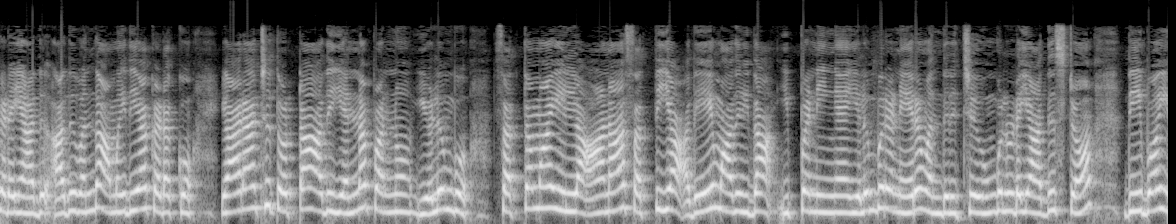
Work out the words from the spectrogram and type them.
கிடையாது. அது வந்து அமைதியாக கிடக்கும். யாராச்சும் தொட்டால் அது என்ன பண்ணும்? எலும்பும் சத்தமாக இல்லை. ஆனால் சத்தியா அதே மாதிரி தான் இப்போ நீங்கள் எலும்புற நேரம் வந்துருச்சு. உங்களுடைய அதிர்ஷ்டம் தீபம்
